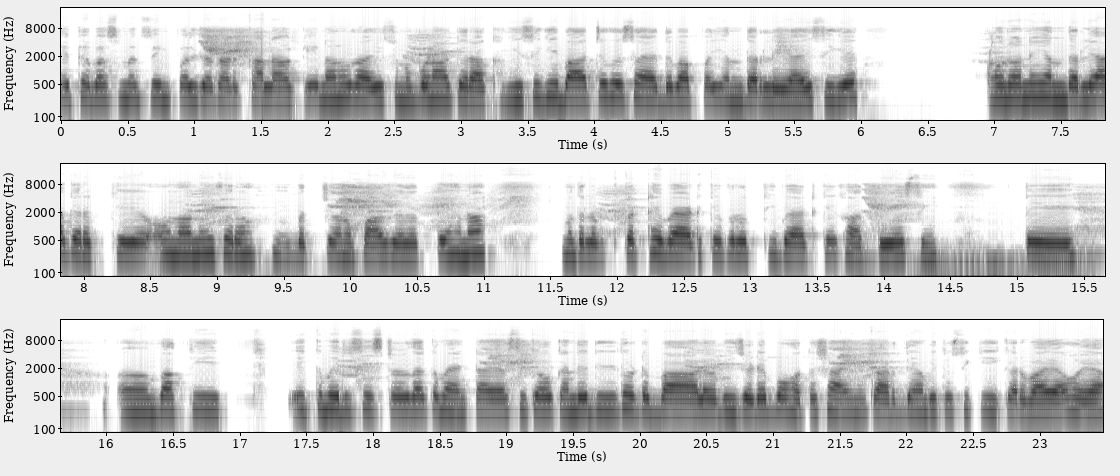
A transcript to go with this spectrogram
ਇੱਥੇ ਬਸ ਮੈਂ ਸਿੰਪਲ ਜਿਹਾ ਤੜਕਾ ਲਾ ਕੇ ਇਹਨਾਂ ਨੂੰ ਰਾਈਸ ਨੂੰ ਬਣਾ ਕੇ ਰੱਖ ਗਈ ਸੀਗੀ। ਬਾਅਦ 'ਚ ਫਿਰ ਸ਼ਾਇਦ ਦੇ ਪਾਪਾ ਹੀ ਅੰਦਰ ਲੈ ਆਏ ਸੀਗੇ। ਉਹਨਾਂ ਨੇ ਅੰਦਰ ਲਿਆ ਕੇ ਰੱਖੇ, ਉਹਨਾਂ ਨੇ ਫਿਰ ਬੱਚਿਆਂ ਨੂੰ ਪਾ ਕੇ ਦਿੱਤੇ ਹੈ ਨਾ ਮਤਲਬ ਇਕੱਠੇ ਬੈਠ ਕੇ ਫਿਰ ਉੱਥੇ ਬੈਠ ਕੇ ਖਾਧੇ ਅਸੀਂ। ਅਤੇ ਬਾਕੀ ਇੱਕ ਮੇਰੀ ਸਿਸਟਰ ਦਾ ਕਮੈਂਟ ਆਇਆ ਸੀ ਕਿ ਉਹ ਕਹਿੰਦੇ, ਦੀਦੀ, ਤੁਹਾਡੇ ਵਾਲ ਵੀ ਜਿਹੜੇ ਬਹੁਤ ਸ਼ਾਈਨ ਕਰਦੇ ਆ, ਵੀ ਤੁਸੀਂ ਕੀ ਕਰਵਾਇਆ ਹੋਇਆ?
